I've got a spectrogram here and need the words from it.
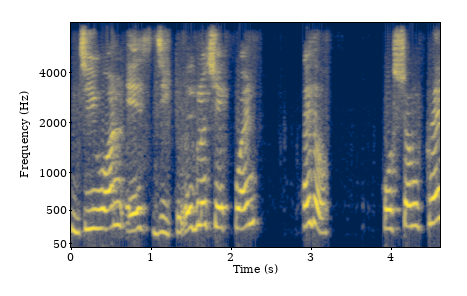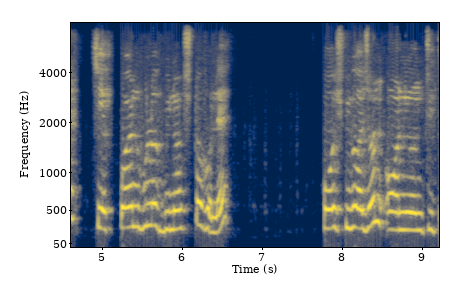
G one S G two এগুলো চেক পয়েন্ট তাই তো? কোষ চক্রের চেক পয়েন্টগুলো বিনষ্ট হলে কোষ বিভাজন অনিয়ন্ত্রিত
